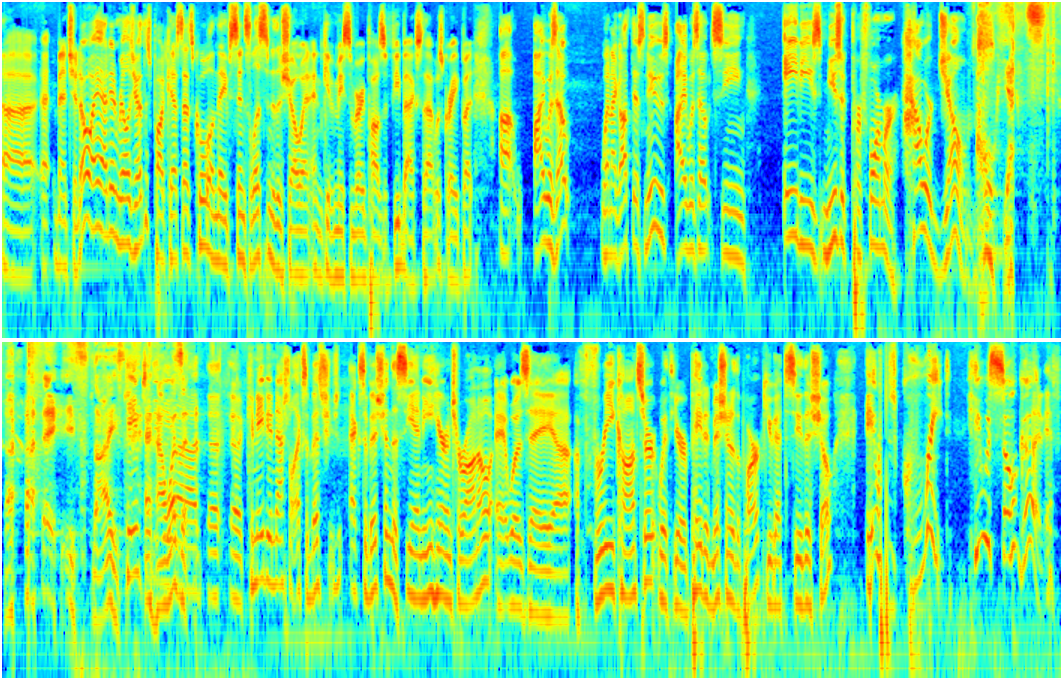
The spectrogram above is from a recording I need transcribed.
uh, mentioned, "Oh, hey, I didn't realize you had this podcast. That's cool." And they've since listened to the show and, and given me some very positive feedback. So that was great. But uh, I was out when I got this news. I was out seeing 80s music performer Howard Jones. oh yes, nice, nice. And how the, was it? uh, the, the Canadian National Exhibition, exhibition, the CNE here in Toronto. It was a uh, a free concert with your paid admission to the park. You got to see this show. It was great. He was so good. If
